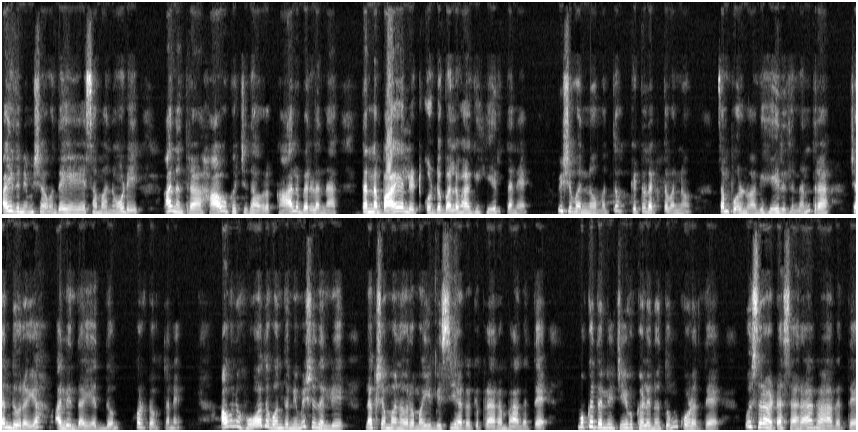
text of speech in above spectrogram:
ಐದು ನಿಮಿಷ ಒಂದೇ ಸಮ ನೋಡಿ, ಆನಂತರ ಹಾವು ಕಚ್ಚಿದ ಅವರ ಕಾಲು ಬೆರಳನ್ನ ತನ್ನ ಬಾಯಲ್ಲಿಟ್ಕೊಂಡು ಬಲವಾಗಿ ಹೀರ್ತಾನೆ, ವಿಷವನ್ನು ಮತ್ತು ಕೆಟ್ಟ ರಕ್ತವನ್ನು ಸಂಪೂರ್ಣವಾಗಿ ಹೀರಿದ ನಂತರ ಚಂದೂರಯ್ಯ ಅಲ್ಲಿಂದ ಎದ್ದು ಹೊರಟೋಗ್ತಾನೆ. ಅವನು ಹೋದ ಒಂದು ನಿಮಿಷದಲ್ಲಿ ಲಕ್ಷಮ್ಮನವರ ಮೈ ಬಿಸಿಯಾಗಕ್ಕೆ ಪ್ರಾರಂಭ ಆಗತ್ತೆ. ಮುಖದಲ್ಲಿ ಜೀವಕಳನ್ನು ತುಂಬಿಕೊಳ್ಳುತ್ತೆ. ಉಸಿರಾಟ ಸರಾಗ ಆಗತ್ತೆ.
